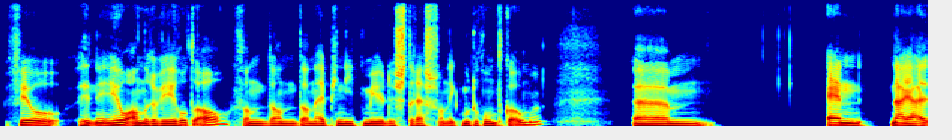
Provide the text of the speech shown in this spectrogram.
veel in een heel andere wereld al. Van dan, dan heb je niet meer de stress van ik moet rondkomen. Ehm, en nou ja,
